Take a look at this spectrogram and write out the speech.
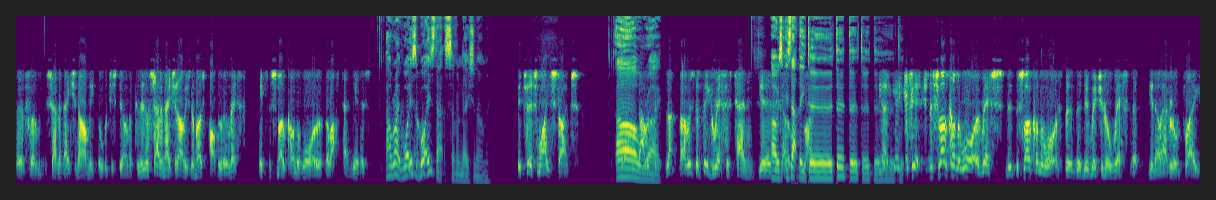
of um, Seven Nation Army, but we'll just do it because the Seven Nation Army is the most popular riff. It's the smoke on the water of the last ten years. Oh right, what is what is that Seven Nation Army? It's it's White Stripes. Oh that right. Was the, that, that was the big riff of ten years Oh, is, ago. is that the Like, yeah, duh, if you, the smoke on the water riffs, the, the smoke on the water is the, the, the original riff that you know everyone plays.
